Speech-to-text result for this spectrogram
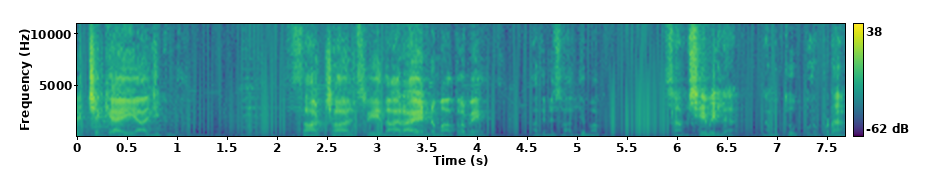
രക്ഷയ്ക്കായി യാചിക്കൂ സാക്ഷാൽ ശ്രീനാരായണന് മാത്രമേ അതിന് സാധ്യമാകൂ. സംശയമില്ല. നമുക്ക് പുറപ്പെടാം.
